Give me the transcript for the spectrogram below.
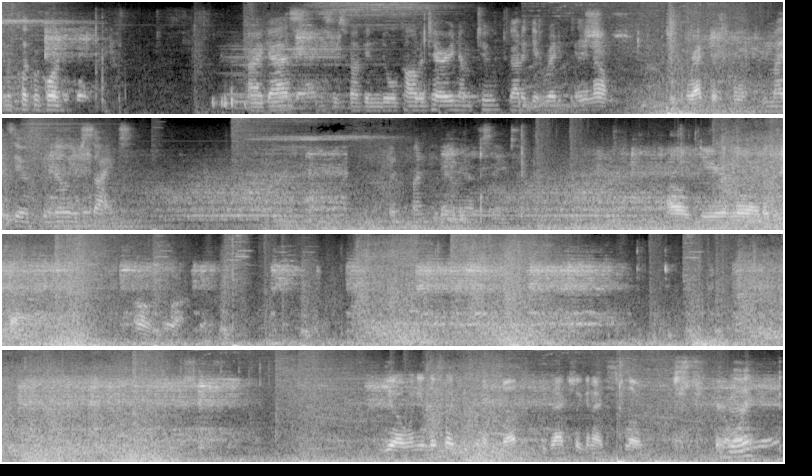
gonna click record. Alright guys, this is fucking dual commentary number two. Gotta get ready for this. you know. Correct this fool. You might see a familiar sight. But unfamiliar at the same time. Oh dear lord, it's time. Oh fuck. Looks like he's gonna buff, he's actually gonna explode. Really? Yeah.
